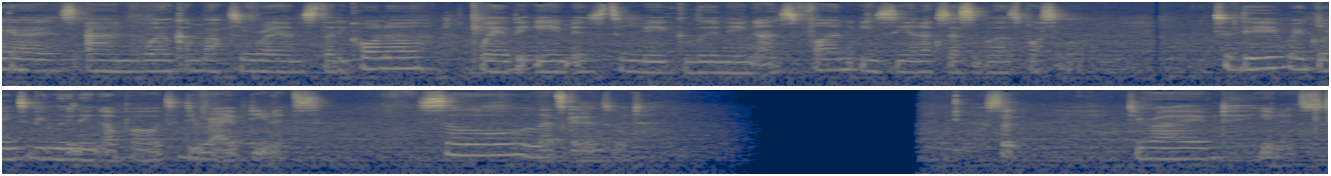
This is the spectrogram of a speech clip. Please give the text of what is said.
Hi guys and welcome back to Royanne's Study Corner where the aim is to make learning as fun, easy and accessible as possible. Today we're going to be learning about derived units. So let's get into it. So derived units.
